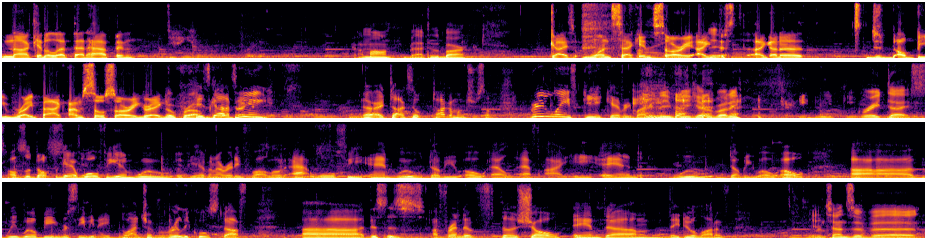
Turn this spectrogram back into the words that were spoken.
not gonna let that happen Dang it. Come on, back to the bar. guys one second Fine. sorry i Yeah. just i gotta just i'll be right back i'm so sorry greg No problem. He's got a pig. All right, talk so talk amongst yourself. Greenleaf Geek, everybody. Greenleaf Geek, everybody. Greenleaf Geek. Great dice. Also, don't forget Wolfie and Woo. If you haven't already followed at Wolfie and Woo, W O L F I E and Woo, W O O. Uh, we will be receiving a bunch of really cool stuff. Uh, this is a friend of the show, and um, they do a lot of. Yeah, tons of uh,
